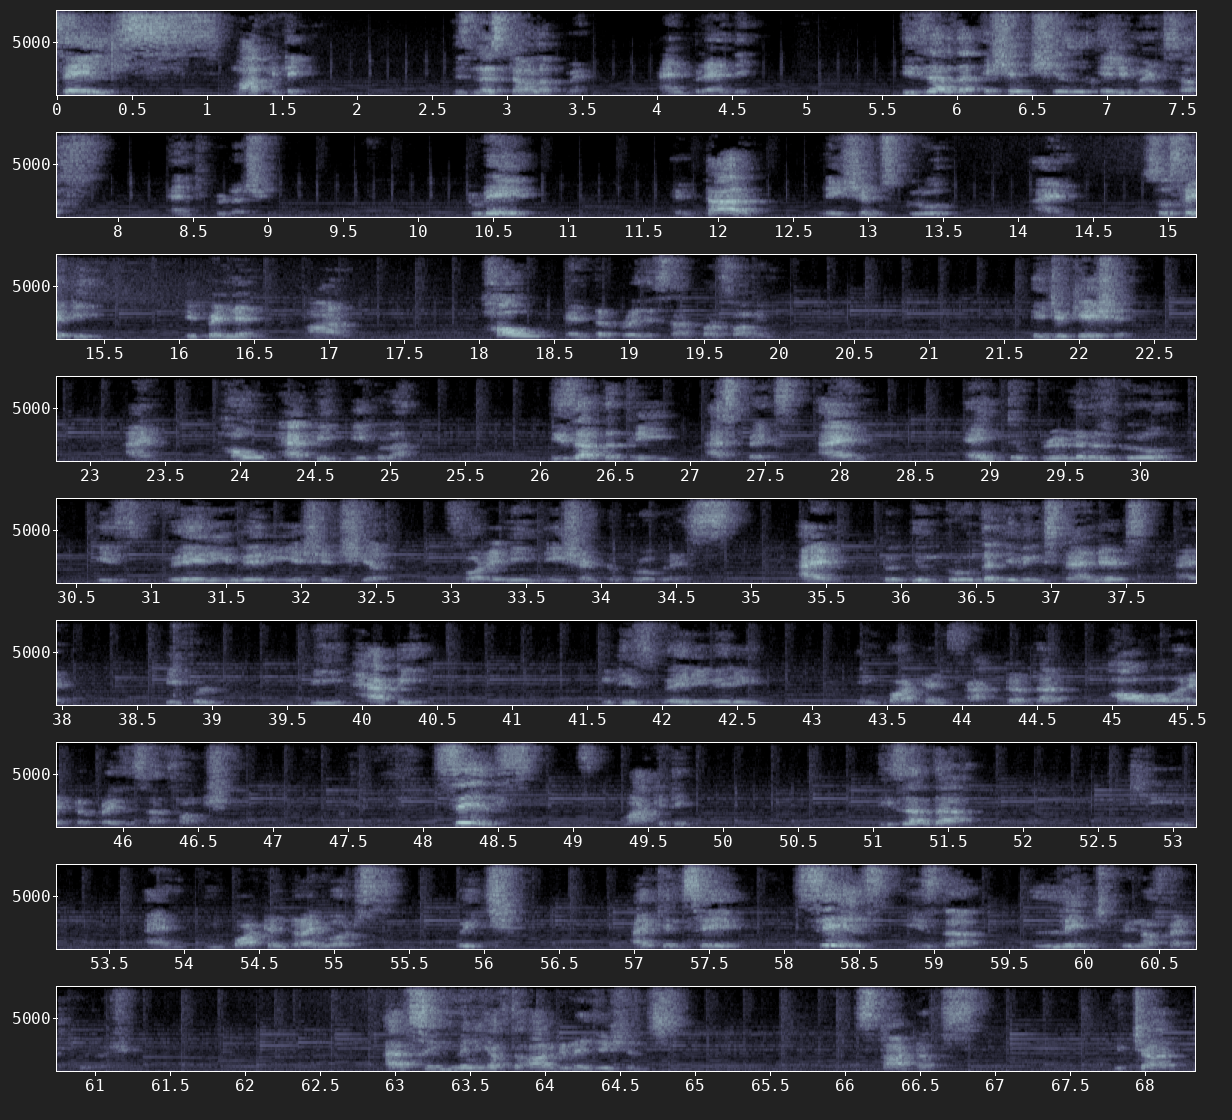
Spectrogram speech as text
sales, marketing, business development, and branding. These are the essential elements of entrepreneurship. Today, entire nation's growth and society dependent on how enterprises are performing, education, and how happy people are. These are the three aspects, and entrepreneurial growth is very, very essential for any nation to progress and to improve the living standards and people be happy. It is very, very important factor that how our enterprises are functioning. Sales, marketing. These are the key and important drivers which I can say sales is the linchpin of entrepreneurship. I've seen many of the organizations, startups, which are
